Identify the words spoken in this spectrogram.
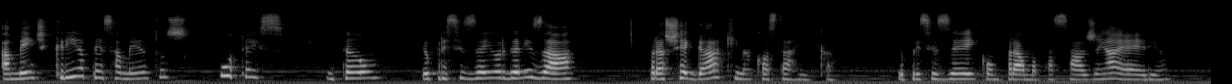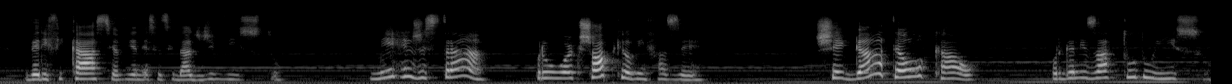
a mente cria pensamentos úteis. Então, eu precisei organizar para chegar aqui na Costa Rica. Eu precisei comprar uma passagem aérea, verificar se havia necessidade de visto, me registrar para o workshop que eu vim fazer, chegar até o local, organizar tudo isso,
